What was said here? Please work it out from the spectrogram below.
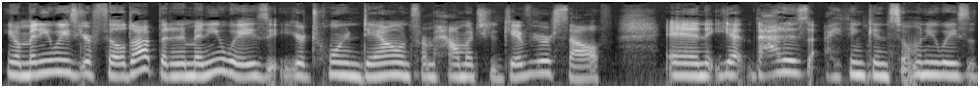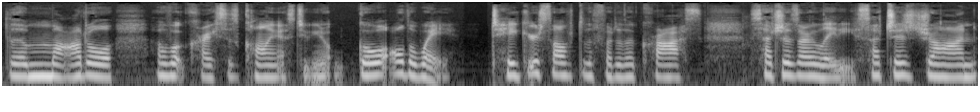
You know, many ways you're filled up, but in many ways you're torn down from how much you give yourself. And yet that is, I think, in so many ways the model of what Christ is calling us to, you know, go all the way. Take yourself to the foot of the cross, such as Our Lady, such as John,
